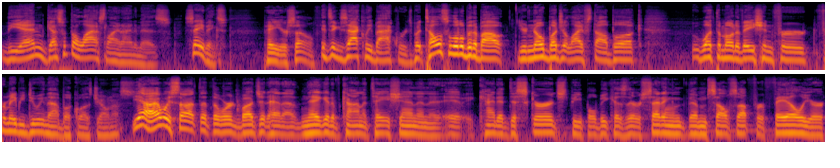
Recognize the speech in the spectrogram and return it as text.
the end, guess what the last line item is? Savings. Pay yourself. It's exactly backwards. But tell us a little bit about your no budget lifestyle book. what the motivation for for maybe doing that book was, Jonas. Yeah, I always thought that the word budget had a negative connotation and it, it kind of discouraged people because they're setting themselves up for failure.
